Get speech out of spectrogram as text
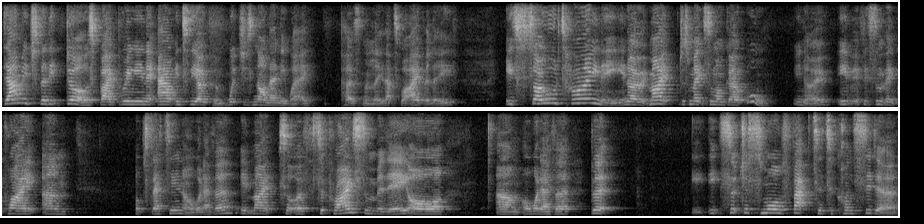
damage that it does by bringing it out into the open, which is none anyway, personally, that's what I believe, is so tiny, you know, it might just make someone go, oh, you know, if it's something quite um, upsetting or whatever, it might sort of surprise somebody or, um, or whatever, but it's such a small factor to consider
